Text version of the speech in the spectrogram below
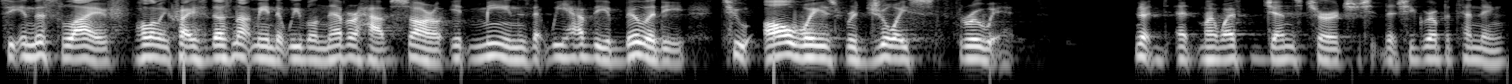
See, in this life, following Christ does not mean that we will never have sorrow. It means that we have the ability to always rejoice through it. You know, at my wife Jen's church that she grew up attending,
